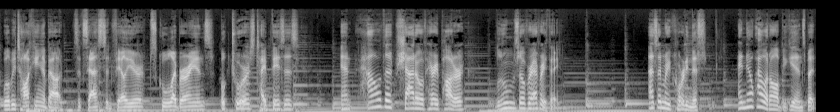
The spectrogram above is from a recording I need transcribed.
We'll be talking about success and failure, school librarians, book tours, typefaces, and how the shadow of Harry Potter looms over everything. As I'm recording this, I know how it all begins, but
